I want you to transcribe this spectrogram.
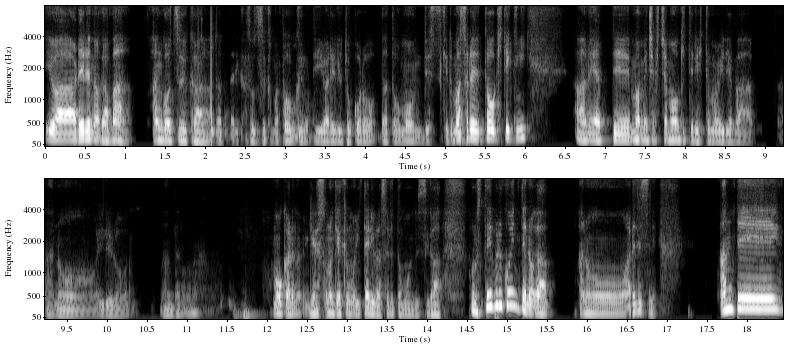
言われるのが、まあ、暗号通貨だったり仮想通貨、まあ、トークンって言われるところだと思うんですけど、まあ、それで投機的にあのやって、まあ、めちゃくちゃ儲けてる人もいれば、あのいろいろ、なんだろうな、儲かるの逆その逆もいたりはすると思うんですが、このステーブルコインっていうのが、あのあれですね、安定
